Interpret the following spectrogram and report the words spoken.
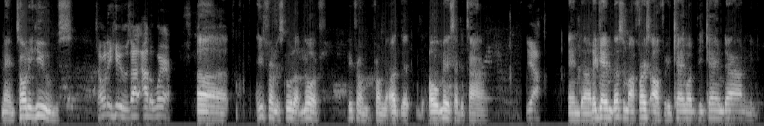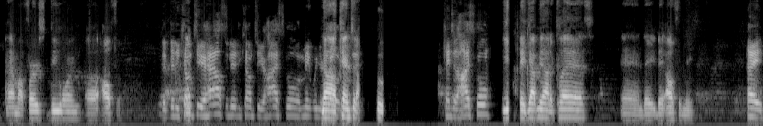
named Tony Hughes. Tony Hughes out, out of where? Uh, he's from the school up north. He's from from the, other, Ole Miss at the time, Yeah. and uh, they gave him this was my first offer. He came up, he came down, and he had my first D one uh, offer. Did, did he come to your house or did he come to your high school and meet with your No, I came to the school. Came to the high school. Yeah, they got me out of class, and they they offered me. Hey,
